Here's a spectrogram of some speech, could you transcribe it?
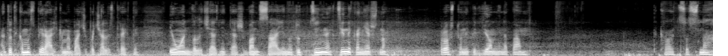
А тут якимось спіральками бачу, почали стригти. І он величезні теж бонсаї. Ну тут ціни, ціни, звісно, просто непідйомні, напевно. Така от сосна.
